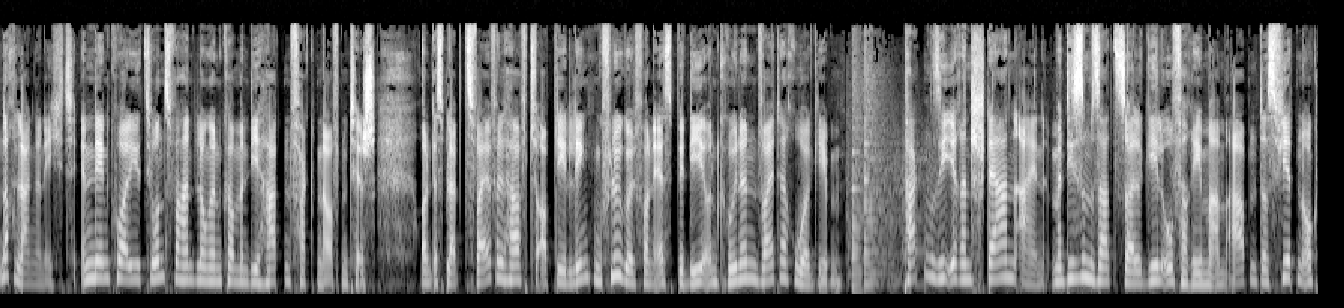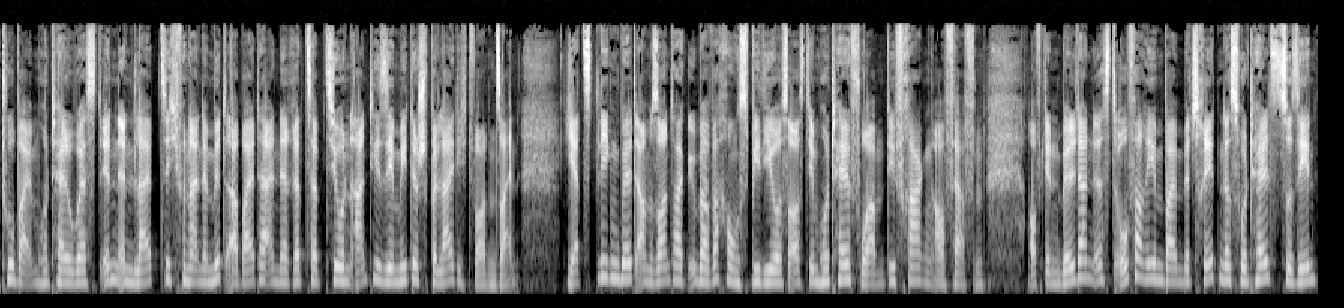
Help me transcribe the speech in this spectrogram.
Noch lange nicht. In den Koalitionsverhandlungen kommen die harten Fakten auf den Tisch. Und es bleibt zweifelhaft, ob die linken Flügel von SPD und Grünen weiter Ruhe geben. Packen Sie Ihren Stern ein. Mit diesem Satz soll Gil Oferim am Abend des 4. Oktober im Hotel West Inn in Leipzig von einem Mitarbeiter an der Rezeption antisemitisch beleidigt worden sein. Jetzt liegen Bild am Sonntag Überwachungsvideos aus dem Hotel vor, die Fragen aufwerfen. Auf den Bildern ist Oferim beim Betreten des Hotels zu sehen,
